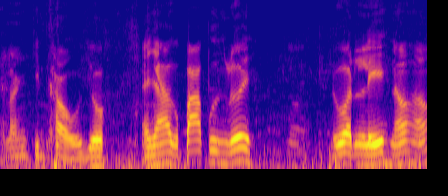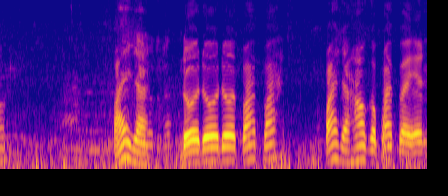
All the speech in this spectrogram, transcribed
กำลังกินข้าวอยู่ไอ้เงากับป้าปึ้งเลยดวนเลยเนาะเฮาไปจ้ะโดยโดยโดยไปไปไปจะเฮากับไปไปอัน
